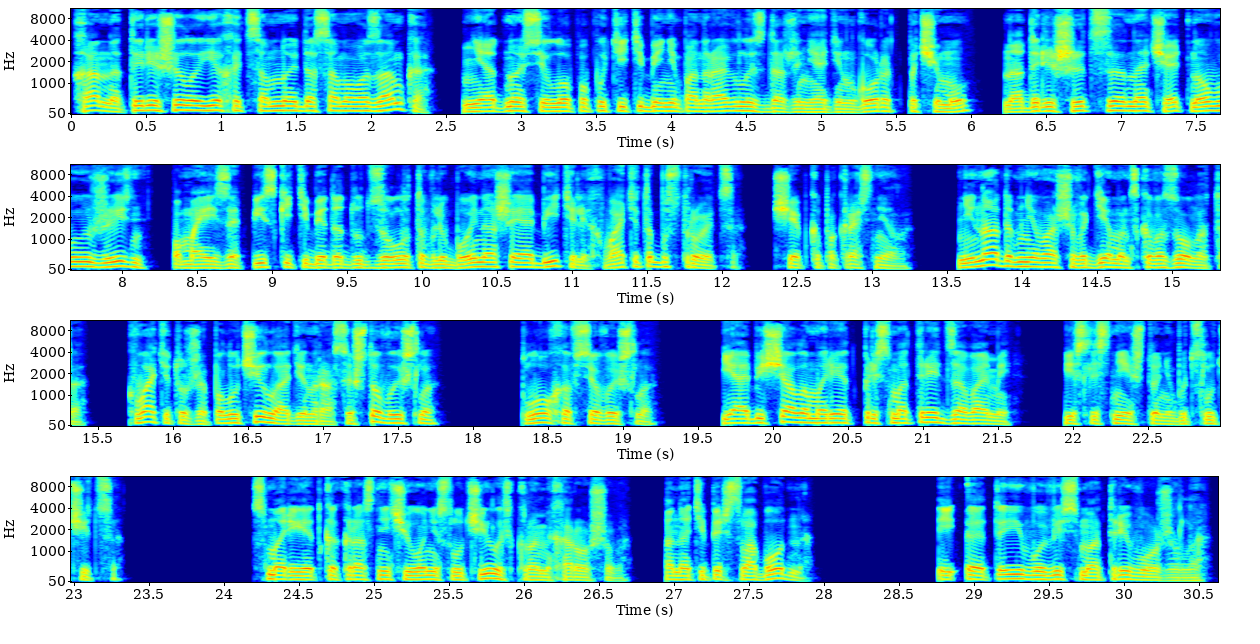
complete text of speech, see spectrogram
«Ханна, ты решила ехать со мной до самого замка? Ни одно село по пути тебе не понравилось, даже ни один город. Почему? Надо решиться начать новую жизнь. По моей записке тебе дадут золото в любой нашей обители, хватит обустроиться». Щепка покраснела. «Не надо мне вашего демонского золота. Хватит уже, получила один раз. И что вышло?» «Плохо все вышло. Я обещала Мариет присмотреть за вами, если с ней что-нибудь случится». С Мариет как раз ничего не случилось, кроме хорошего. Она теперь свободна и это его весьма тревожило.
